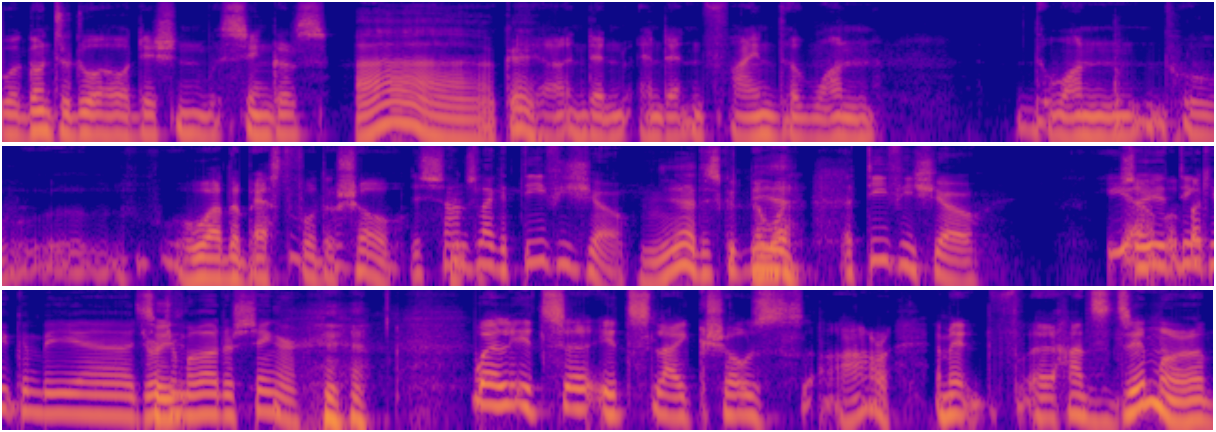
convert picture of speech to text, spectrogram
We're going to do an audition with singers, ah, okay. yeah, and then and then find the one, the one who who are the best for the show. This sounds like a TV show. Yeah, this could be a. A TV show. Yeah, so you think you can be uh, So Giorgio you- Moroder's singer? Well, it's uh, it's like shows are. I mean, uh, Hans Zimmer.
